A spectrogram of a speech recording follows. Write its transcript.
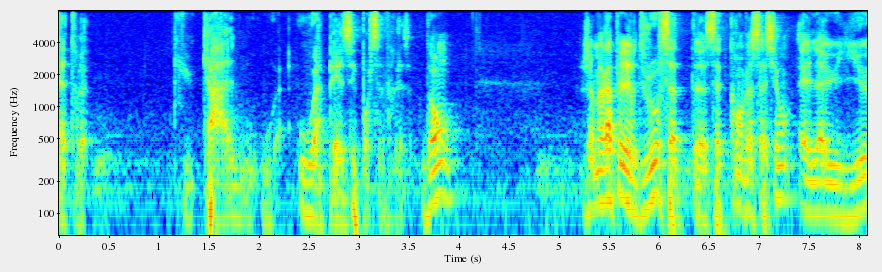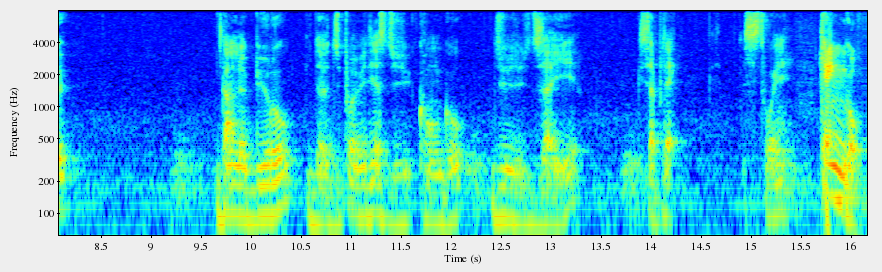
être plus calme ou, apaisée pour cette raison. Donc, je me rappelle toujours, cette, cette conversation, elle a eu lieu dans le bureau du premier ministre du Congo, du, du Zaïre, qui s'appelait citoyen Kengo.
